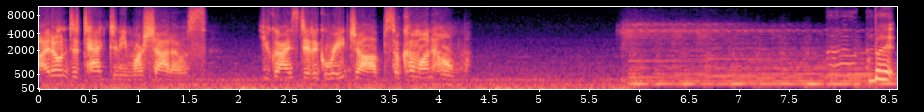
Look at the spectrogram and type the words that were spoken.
I don't detect any more shadows. You guys did a great job, so come on home. But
